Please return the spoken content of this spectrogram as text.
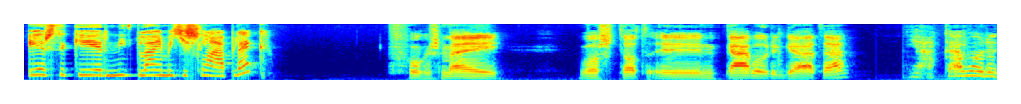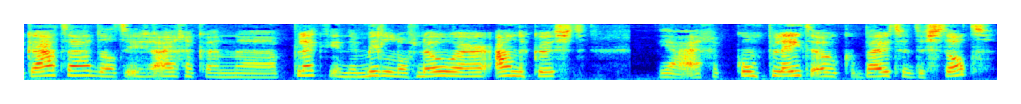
Eerste keer niet blij met je slaapplek? Volgens mij was dat in Cabo de Gata. Ja, Cabo de Gata, dat is eigenlijk een eh, plek in the middle of nowhere aan de kust. Ja, eigenlijk compleet ook buiten de stad.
